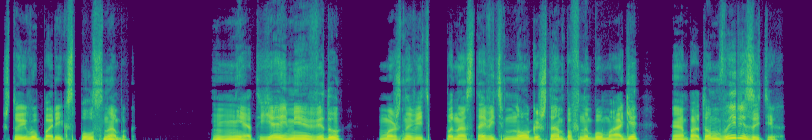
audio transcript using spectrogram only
что его парик сполз на бок. «Нет, я имею в виду, можно ведь понаставить много штампов на бумаге, а потом вырезать их».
